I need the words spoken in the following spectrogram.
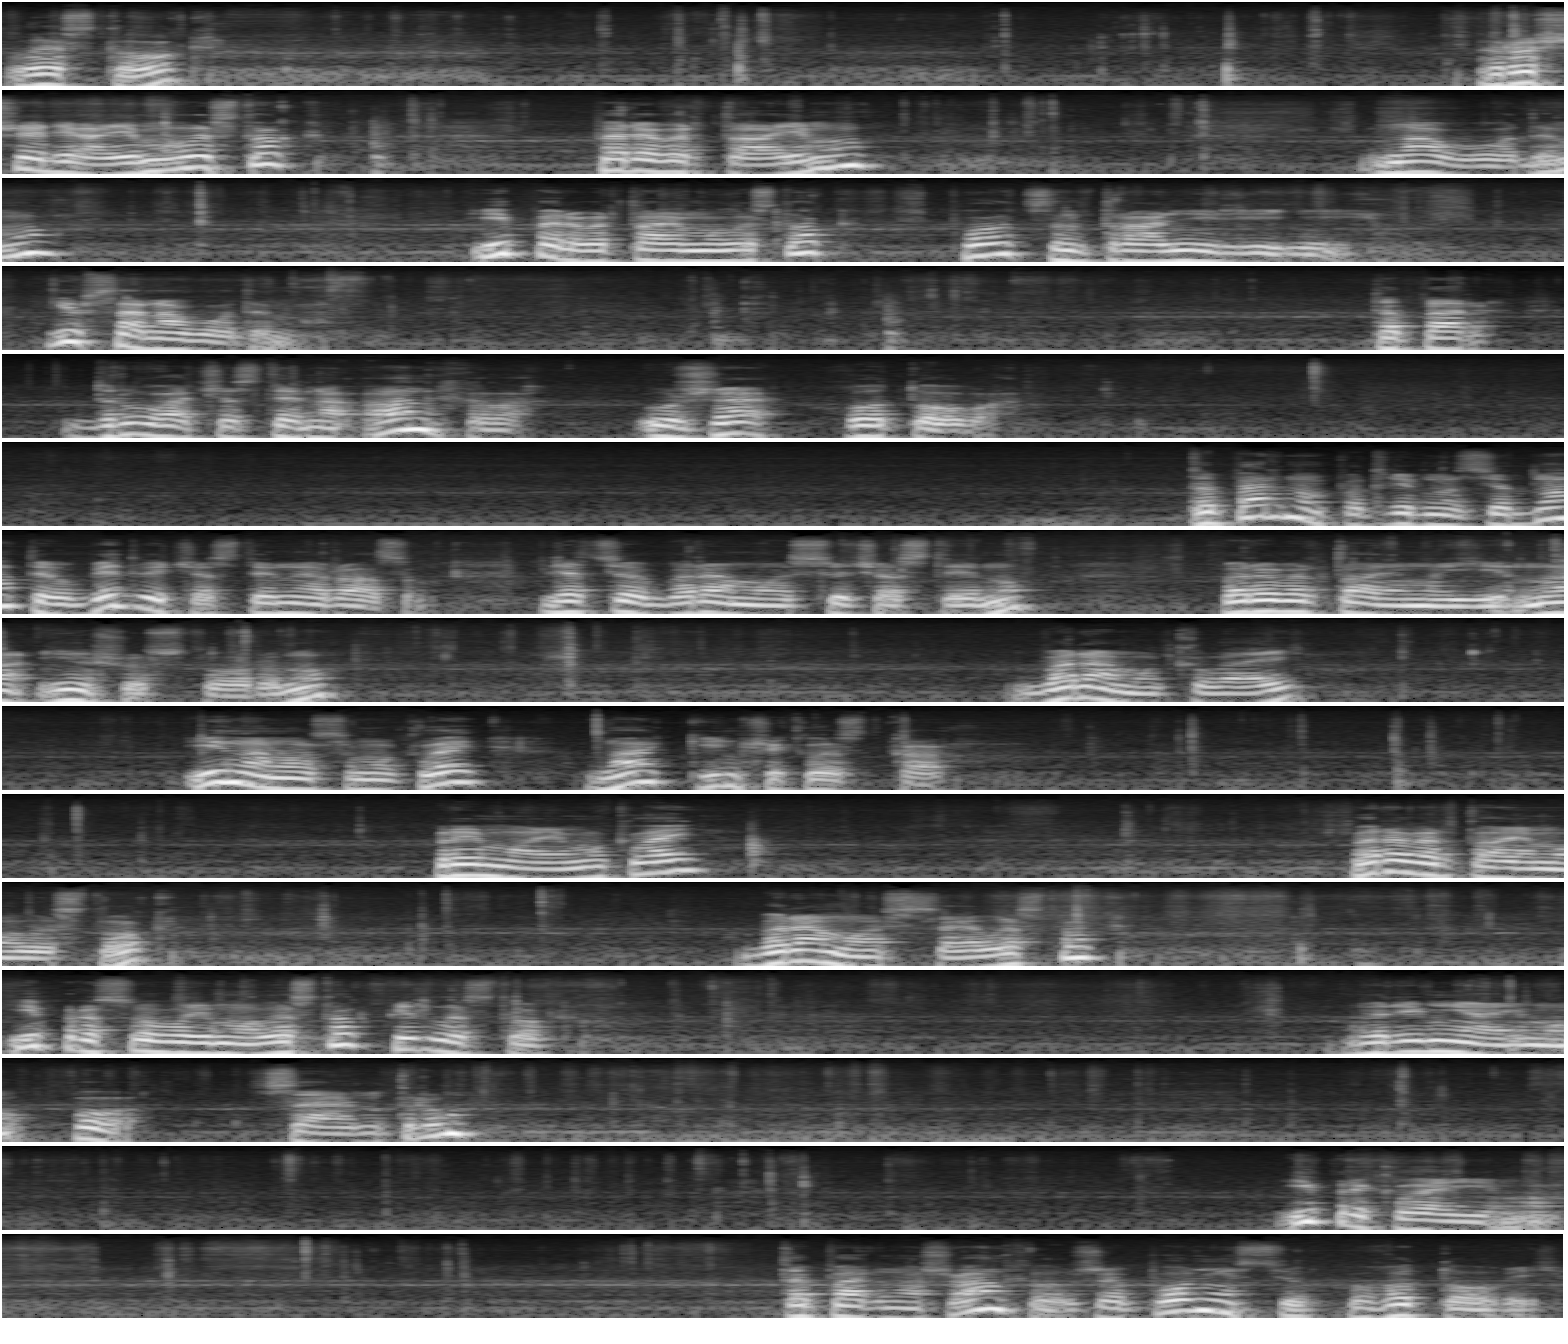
листок. розширяємо листок, перевертаємо, наводимо і перевертаємо листок по центральній лінії. І все наводимо. Тепер друга частина ангела вже готова. Тепер нам потрібно з'єднати обидві частини разом. Для цього беремо ось цю частину, перевертаємо її на іншу сторону, беремо клей і наносимо клей на кінчик листка. Приймаємо клей, перевертаємо листок, беремо ось цей листок і просовуємо листок під листок. Рівняємо по центру. І приклеїмо. Тепер наш ангел вже повністю готовий.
